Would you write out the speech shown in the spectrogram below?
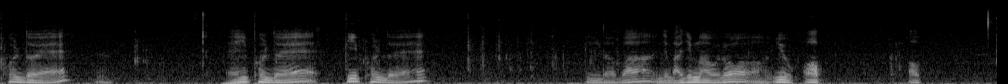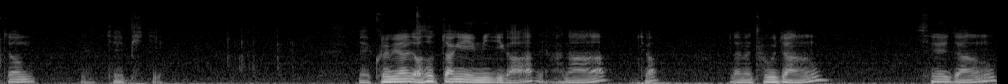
폴더에 예, A 폴더에 B 폴더에 언더바 이제 마지막으로 6 up, up, 점, jpg. 예, 그러면 여섯 장의 이미지가 하나, 그죠? 그 다음에 두 장, 세 장,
